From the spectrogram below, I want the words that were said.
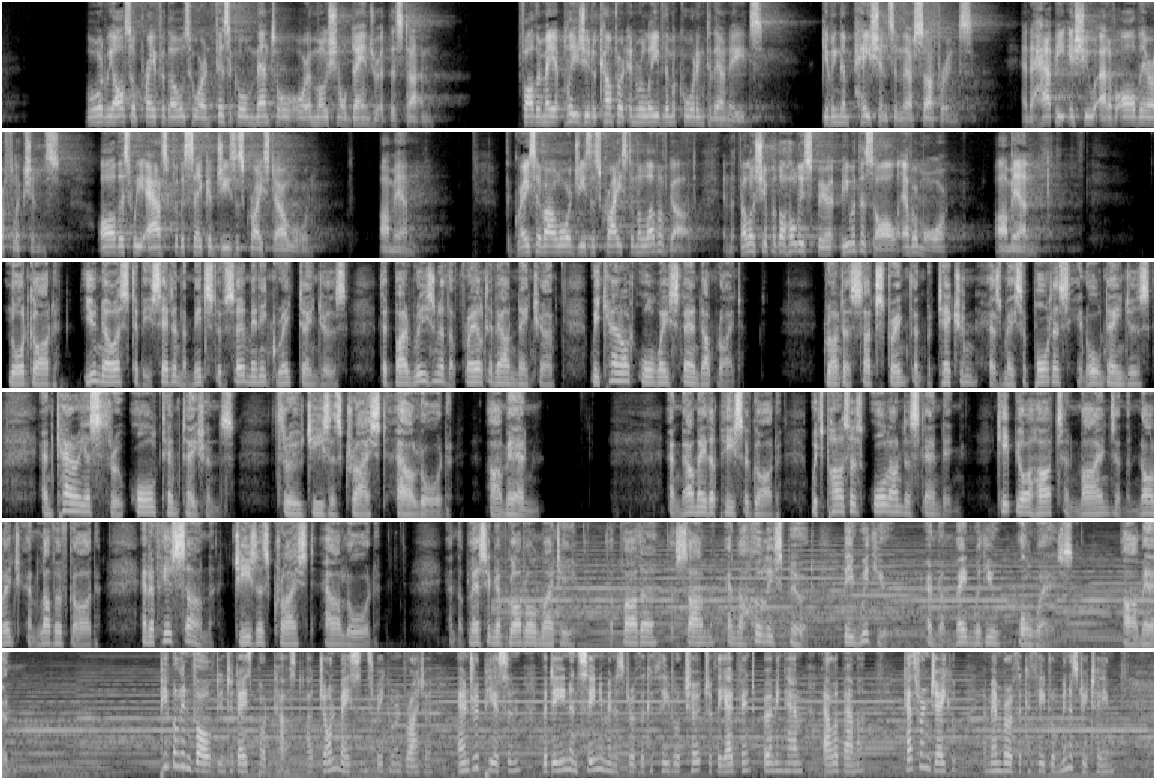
Lord, we also pray for those who are in physical, mental, or emotional danger at this time. Father, may it please you to comfort and relieve them according to their needs giving them patience in their sufferings, and a happy issue out of all their afflictions. All this we ask for the sake of Jesus Christ our Lord. Amen. The grace of our Lord Jesus Christ and the love of God and the fellowship of the Holy Spirit be with us all evermore. Amen. Lord God, you know us to be set in the midst of so many great dangers that by reason of the frailty of our nature we cannot always stand upright. Grant us such strength and protection as may support us in all dangers and carry us through all temptations. Through Jesus Christ our Lord. Amen. And now may the peace of God, which passes all understanding, keep your hearts and minds in the knowledge and love of God, and of His Son, Jesus Christ our Lord. And the blessing of God Almighty, the Father, the Son, and the Holy Spirit be with you and remain with you always. Amen. People involved in today's podcast are John Mason, speaker and writer, Andrew Pearson, the Dean and Senior Minister of the Cathedral Church of the Advent, Birmingham, Alabama, Catherine Jacob, a member of the Cathedral Ministry team,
